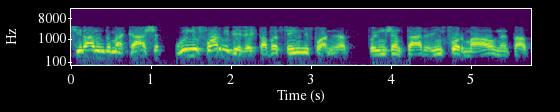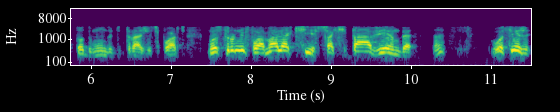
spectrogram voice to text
tiraram de uma caixa o uniforme dele, ele estava sem uniforme. Né? Foi um jantar informal, né? Tá todo mundo de traje de esporte. Mostrou o uniforme, olha aqui, isso aqui está à venda. Né? Ou seja,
